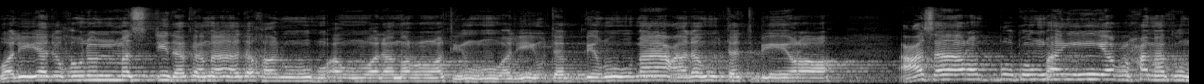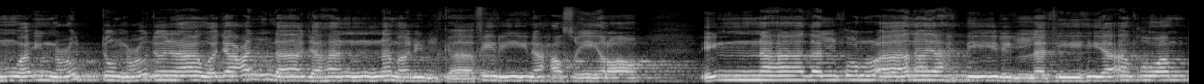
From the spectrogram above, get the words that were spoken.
وليدخلوا المسجد كما دخلوه أول مرة وليتبروا ما علوا تتبيرا. عسى ربكم أن يرحمكم وإن عدتم عدنا وجعلنا جهنم للكافرين حصيرا. إن هذا القرآن يهدي للتي هي أقوم.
